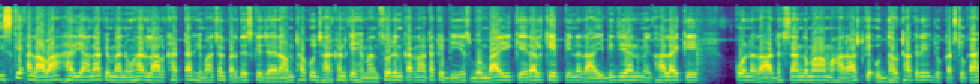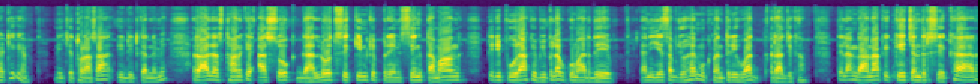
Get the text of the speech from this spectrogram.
इसके अलावा हरियाणा के मनोहर लाल खट्टर, हिमाचल प्रदेश के जयराम ठाकुर, झारखंड के हेमंत सोरेन, कर्नाटक के बी एस मुंबई केरल के पिनराई विजयन, मेघालय के कोनराड संगमा महाराष्ट्र के उद्धव ठाकरे, जो कट चुका है, ठीक है? नीचे थोड़ा सा एडिट करने में। राजस्थान के अशोक गहलोत, सिक्किम के प्रेम सिंह तमांग, त्रिपुरा के विप्लव कुमार देव। यानी ये सब जो है मुख्यमंत्री हुआ राज्य का। तेलंगाना के के चंद्रशेखर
